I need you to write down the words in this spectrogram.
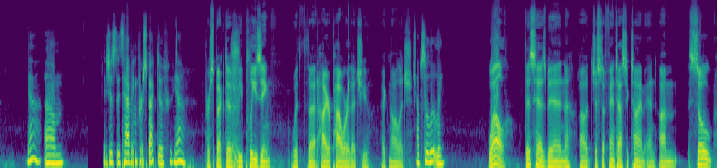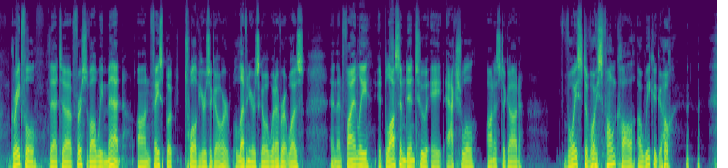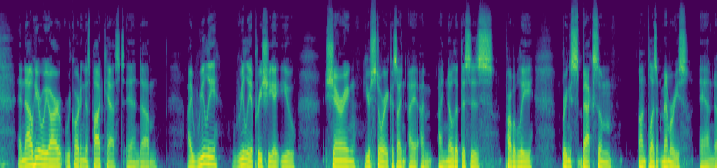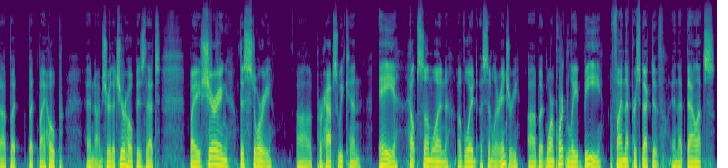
yeah. Um, it's just it's having perspective. Yeah, perspective. Be pleasing with that higher power that you acknowledge. Absolutely. Well, this has been uh, just a fantastic time, and I'm so grateful that uh, first of all we met on Facebook 12 years ago or 11 years ago, whatever it was, and then finally it blossomed into a actual, honest to God voice to voice phone call a week ago. and now here we are recording this podcast. And um, I really, really appreciate you sharing your story because I, I, I'm, I know that this is probably brings back some unpleasant memories. And uh, but but my hope, and I'm sure that your hope is that by sharing this story, uh, perhaps we can a, help someone avoid a similar injury, uh, but more importantly, B, find that perspective and that balance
